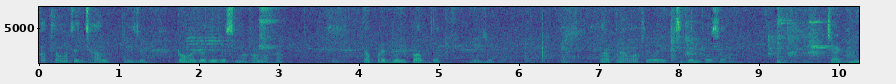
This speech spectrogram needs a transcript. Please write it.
কাতলা মাছের ঝাল, এই যে টমেটো দিয়ে বেশ মাখা মাখা। তারপরে দই পাবদা, এই যে। তারপরে আমার ফেভারিট চিকেন কষা, চাটনি,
